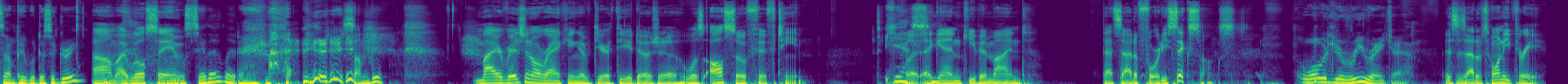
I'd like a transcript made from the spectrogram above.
Some people disagree. Um I will say We'll say that later. some do. My original ranking of Dear Theodosia was also 15. yes. But again, keep in mind that's out of 46 songs. what would your re rank at? This is out of 23.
